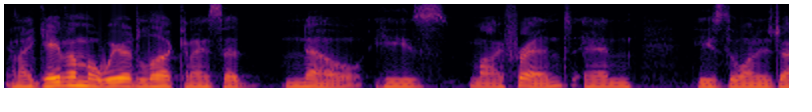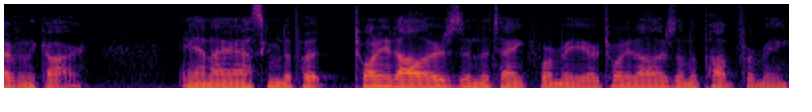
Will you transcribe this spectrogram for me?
And I gave him a weird look and I said, no, he's my friend and he's the one who's driving the car. And I asked him to put $20 in the tank for me or $20 on the pump for me.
